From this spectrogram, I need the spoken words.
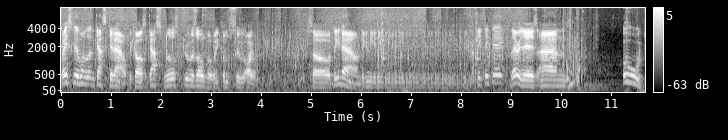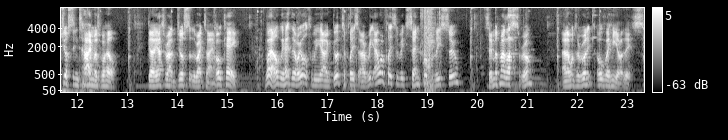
Basically, I want to let the gas get out because the gas will screw us over when it comes to oil. So, digging down. Digging, digging, digging, digging, digging, digging, digging, digging, digging, digging, digging, dig, dig, dig. There it is, and... Oh, just in time as well. Got gas around just at the right time. Okay. Well, we hit the oil, so we are good to place our. I want to place the rig central for these two. Same as my last run. And I want to run it over here like this.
